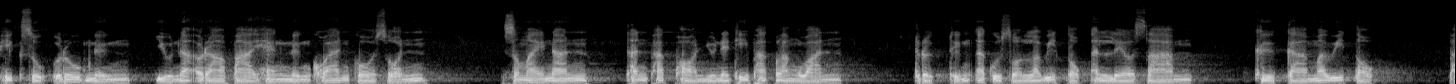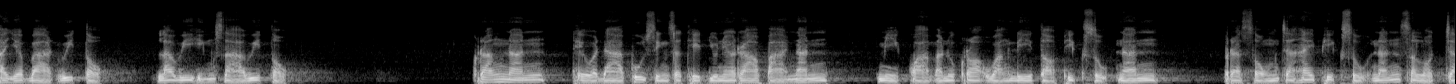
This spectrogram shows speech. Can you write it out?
ภิกษุรูปหนึ่งอยู่ณราป่ายแห่งหนึ่งแคว้นโกศล สมัยนั้นท่านพักผ่อนอยู่ในที่พักกลางวัน ตรึกถึงอกุศลวิตกอันเลวทราม คือกามวิตก พยาบาทวิตก และวิหิงสาวิตก ครั้งนั้น เทวดาผู้สิงสถิตอยู่ในราวป่านั้น มีความอนุเคราะห์หวังดีต่อภิกษุนั้น ประสงค์จะให้ภิกษุนั้นสลดใจ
